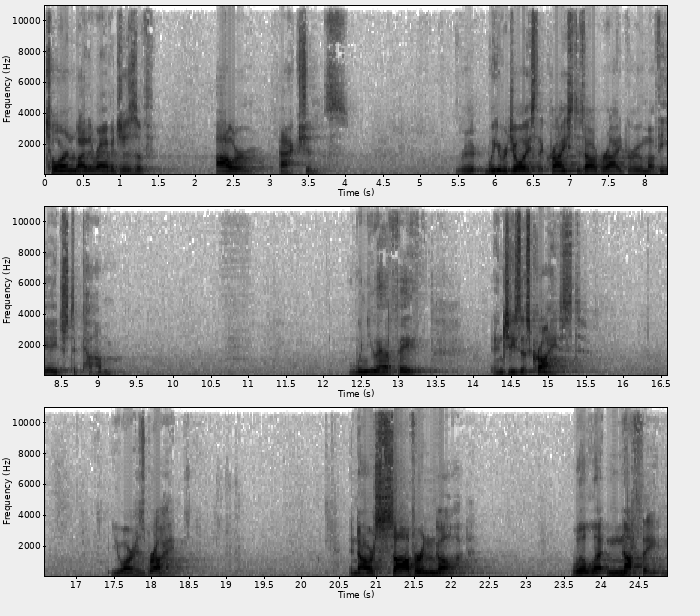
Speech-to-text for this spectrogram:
torn by the ravages of our actions, we rejoice that Christ is our bridegroom of the age to come. When you have faith in Jesus Christ, you are his bride. And our sovereign God will let nothing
